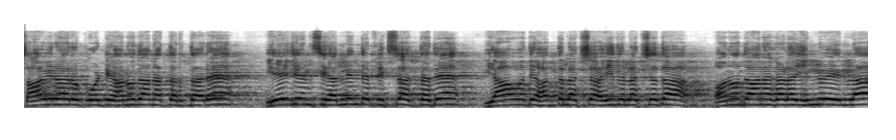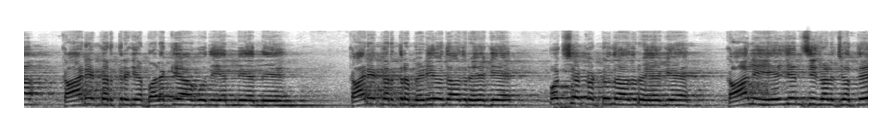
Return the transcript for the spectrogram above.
ಸಾವಿರಾರು ಕೋಟಿ ಅನುದಾನ ತರ್ತಾರೆ. ಏಜೆನ್ಸಿ ಅಲ್ಲಿಂದ ಫಿಕ್ಸ್ ಆಗ್ತದೆ. ಯಾವುದೇ ಹತ್ತು ಲಕ್ಷ, ಐದು ಲಕ್ಷದ ಅನುದಾನಗಳ ಇಲ್ಲವೇ ಇಲ್ಲ. ಕಾರ್ಯಕರ್ತರಿಗೆ ಬಳಕೆ ಆಗುವುದು ಎಲ್ಲಿ ಎಲ್ಲಿ? ಕಾರ್ಯಕರ್ತರು ಬೆಳೆಯೋದಾದರೂ ಹೇಗೆ? ಪಕ್ಷ ಕಟ್ಟೋದಾದರೂ ಹೇಗೆ? ಖಾಲಿ ಏಜೆನ್ಸಿಗಳ ಜೊತೆ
